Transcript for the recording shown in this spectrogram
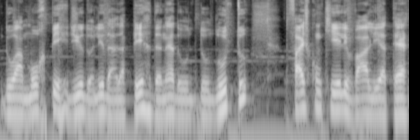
do, amor perdido ali, da, da perda, né, do, do luto, faz com que ele vá ali até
